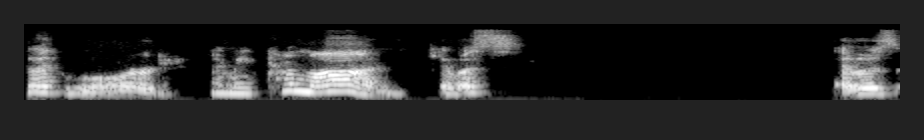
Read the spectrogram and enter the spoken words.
good lord. I mean, come on. It was it was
